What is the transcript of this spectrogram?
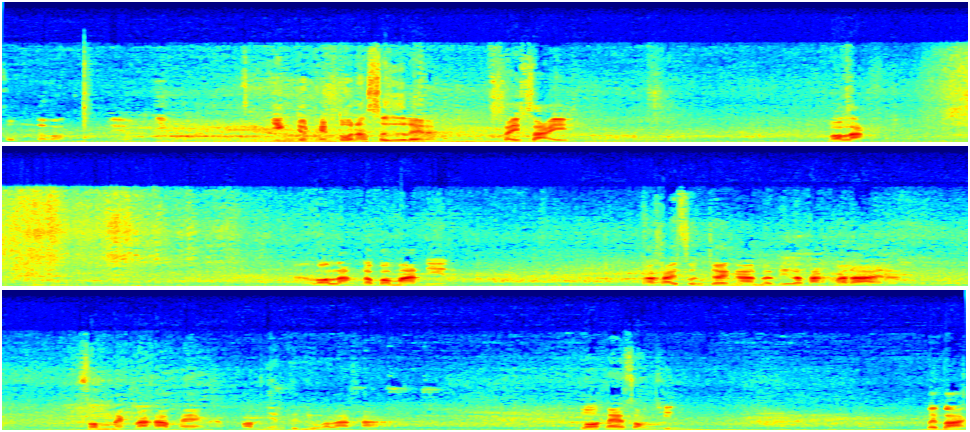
คมแล้วก่อนเนี่ยยิงยิงจนเห็นตัวหนังสือเลยนะ ใสๆล้อหลังล้อหลังก็ประมาณนี้นะถ้าใครสนใจงานแบบนี้ก็ทักมาได้นะซ่อมแม็กราคาแพงนะความเนียนขึ้นอยู่กับราคาล้อแท้สองชิ้นบายบาย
